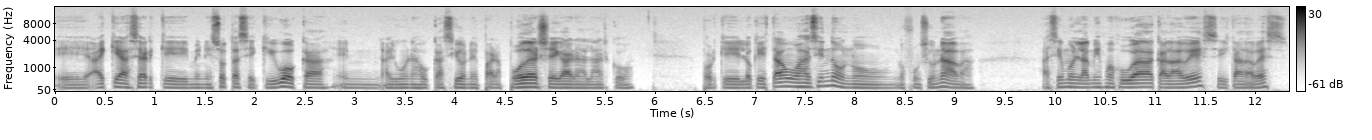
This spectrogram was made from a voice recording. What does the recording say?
Eh, hay que hacer que Minnesota se equivoca en algunas ocasiones para poder llegar al arco. Porque lo que estábamos haciendo no, no funcionaba hacíamos la misma jugada cada vez y cada vez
